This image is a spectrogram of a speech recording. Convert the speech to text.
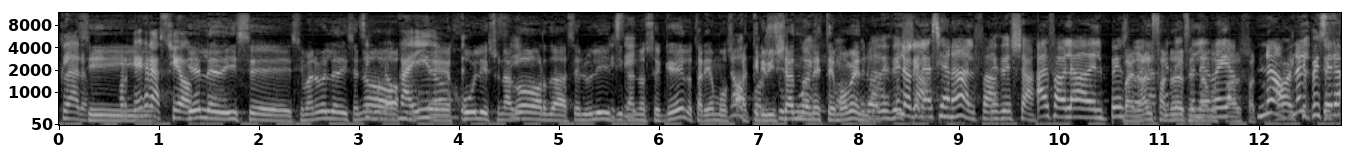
Claro. Si, Porque es gracioso. Si él le dice, si Manuel le dice, no, caído. eh, Juli es una Sí. gorda, celulítica, Sí, sí. no sé qué, lo estaríamos No, acribillando en este momento. pero desde Es lo que ya. le hacían a Alfa. Desde ya. Alfa hablaba del peso Bueno, de la Alfa no se le defendamos a Alfa. No, Ay, no, qué pero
